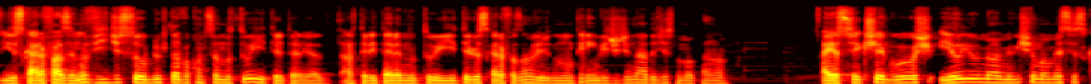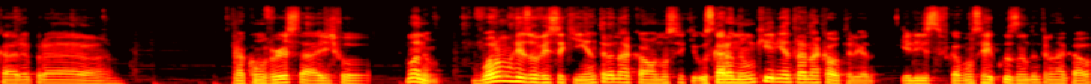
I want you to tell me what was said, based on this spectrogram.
E os caras fazendo vídeo sobre o que tava acontecendo no Twitter, tá ligado? A treta era no Twitter e os caras fazendo vídeo. Não tem vídeo de nada disso no meu canal. Aí eu sei que chegou, eu e o meu amigo chamamos esses caras pra. pra conversar. A gente falou, mano, vamos resolver isso aqui, entra na cal, não sei o que. Os caras não queriam entrar na cal, tá ligado? Eles ficavam se recusando a entrar na cal.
